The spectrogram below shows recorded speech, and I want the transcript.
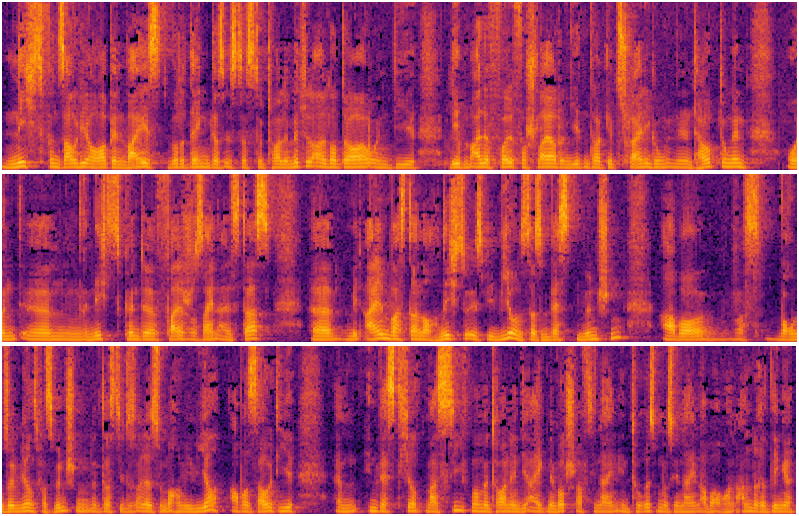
nichts von Saudi-Arabien weiß, würde denken, das ist das totale Mittelalter da und die leben alle voll verschleiert und jeden Tag gibt's Steinigungen und Enthauptungen und ähm, nichts könnte falscher sein als das. Äh, mit allem, was da noch nicht so ist, wie wir uns das im Westen wünschen. Aber was, warum sollen wir uns was wünschen, dass die das alles so machen wie wir? Aber Saudi ähm, investiert massiv momentan in die eigene Wirtschaft hinein, in Tourismus hinein, aber auch in andere Dinge.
